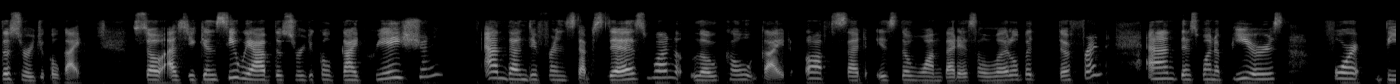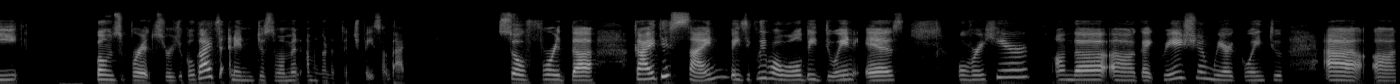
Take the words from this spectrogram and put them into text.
the surgical guide. So as you can see, we have the surgical guide creation and then different steps. This one, local guide offset, is the one that is a little bit different. And this one appears for the bone supported surgical guides. And in just a moment, I'm going to touch base on that. So for the guide design, basically what we'll be doing is over here on the uh, guide creation, we are going to uh, uh,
